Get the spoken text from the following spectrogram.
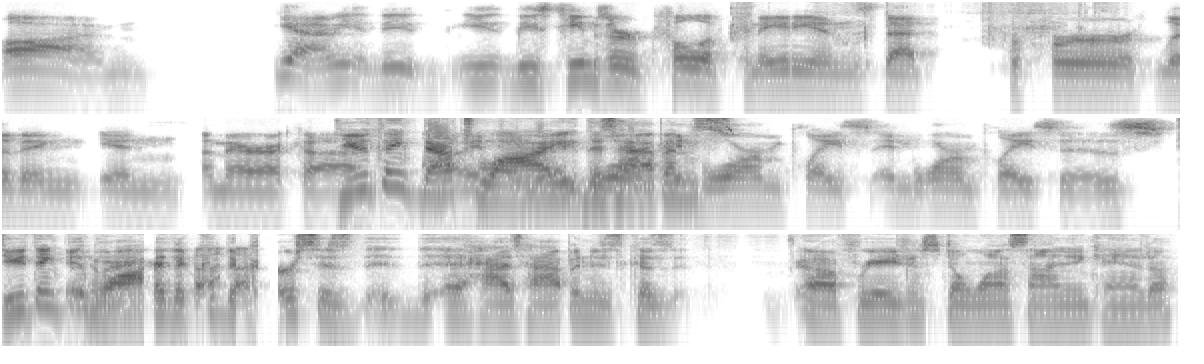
um yeah I mean the, the- these teams are full of Canadians that prefer living in America do you think uh, that's in- in- why in this warm- happens? in warm place in warm places Do you think that why the the curse is has happened is because uh, free agents don't want to sign in Canada?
